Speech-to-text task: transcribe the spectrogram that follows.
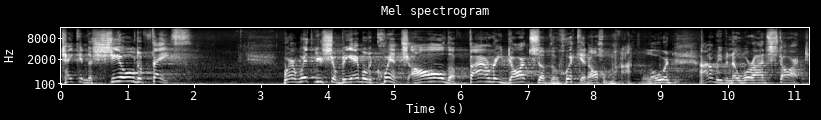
taking the shield of faith, wherewith you shall be able to quench all the fiery darts of the wicked. Oh, my Lord, I don't even know where I'd start.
